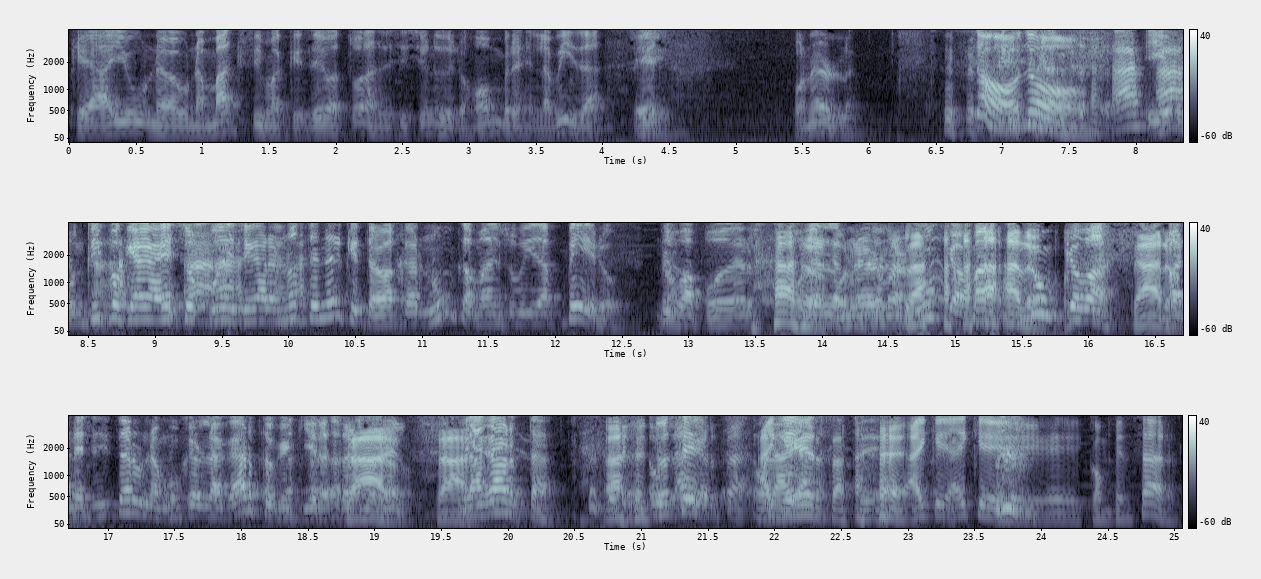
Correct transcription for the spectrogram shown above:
que hay una, una máxima que lleva todas las decisiones de los hombres en la vida, Sí. es ponerla. No, no. Y un tipo que haga eso puede llegar a no tener que trabajar nunca más en su vida, pero no va a poder Claro. ponerla Nunca más. nunca más. Claro. Nunca más. Claro. Va a necesitar una mujer lagarto que quiera estar Claro, con él. claro. Lagarta. Ah, Entonces, hay que, sí. hay que, hay que eh, compensar.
